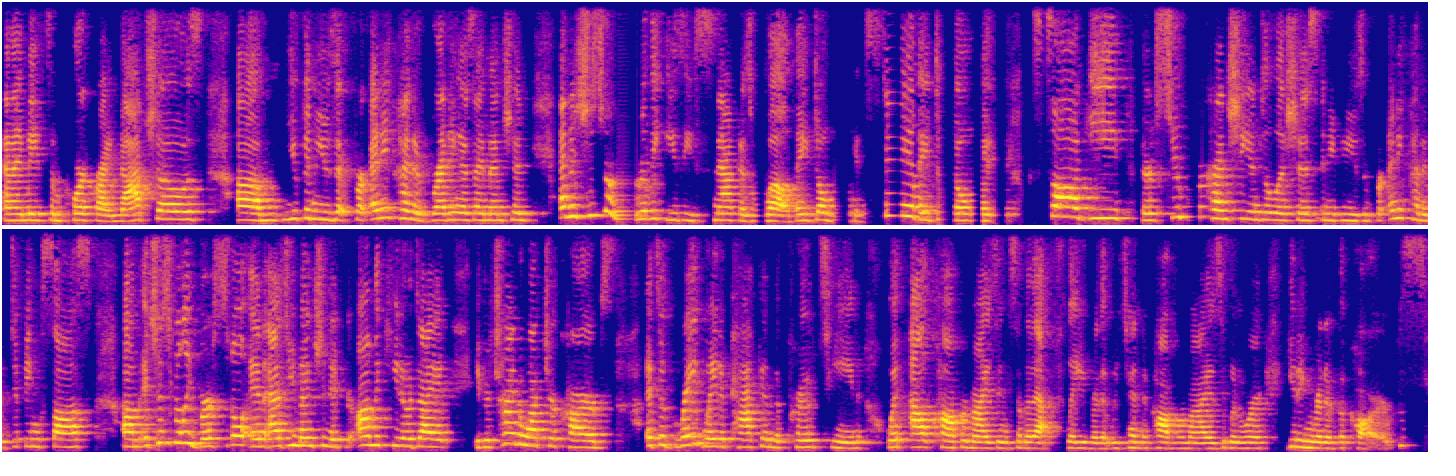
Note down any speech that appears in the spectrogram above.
and I made some pork rind nachos. Um, you can use it for any kind of breading, as I mentioned. And it's just a really easy snack as well. They don't get stale, they don't get soggy. They're super crunchy and delicious, and you can use them for any kind of dipping sauce. Um, it's just really versatile. And as you mentioned, if you're on the keto diet, if you're trying to watch your carbs, it's a great way to pack in the protein without compromising some of that flavor that we tend to compromise when we're getting rid of the carbs.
